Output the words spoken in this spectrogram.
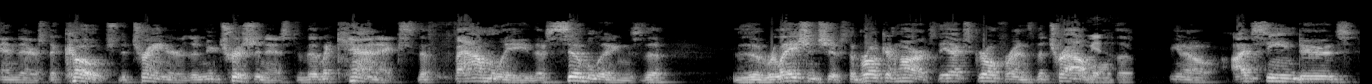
And there's the coach, the trainer, the nutritionist, the mechanics, the family, the siblings, the the relationships, the broken hearts, the ex-girlfriends, the travel, Oh, yeah. the you know, I've seen dudes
